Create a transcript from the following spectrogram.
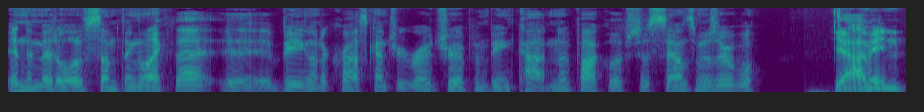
in the middle of something like that. Uh, being on a cross country road trip and being caught in an apocalypse just sounds miserable. Yeah, I mean,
